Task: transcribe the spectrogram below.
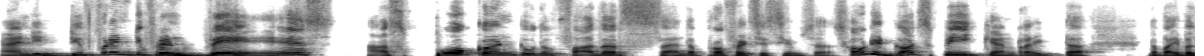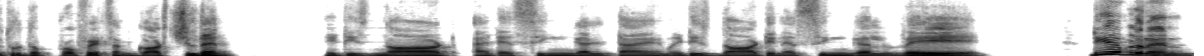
and in different, different ways has spoken to the fathers and the prophets, it seems. How did God speak and write uh, the Bible through the prophets and God's children? It is not at a single time, it is not in a single way. Dear brethren,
